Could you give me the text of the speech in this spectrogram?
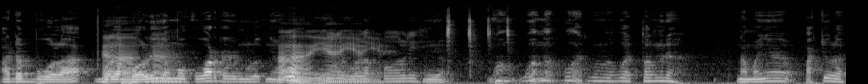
ada bola, bola Ah, poli ah. yang mau keluar dari mulutnya. Ah, iya, Gila, iya, bola iya. poli. Iya. Gua gua nggak kuat, gua nggak kuat. Tolong dah. Namanya Pacul lah.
